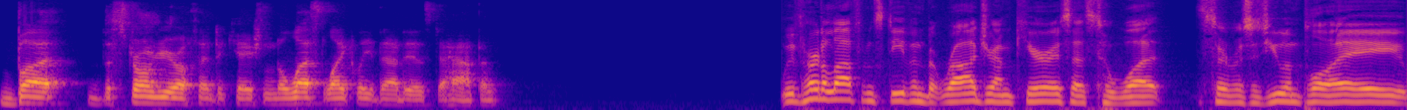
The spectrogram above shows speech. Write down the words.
But the stronger your authentication, the less likely that is to happen. We've heard a lot from Stephen, but Roger, I'm curious as to what services you employ,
